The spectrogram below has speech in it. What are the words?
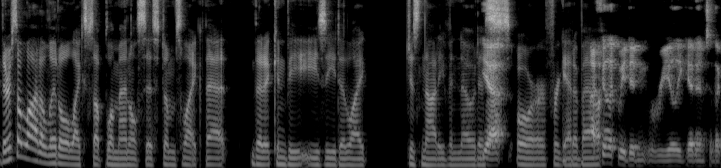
there's a lot of little like supplemental systems like that that it can be easy to like just not even notice Yeah. or forget about. I feel like we didn't really get into the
